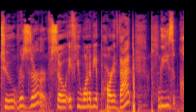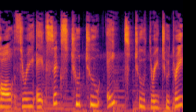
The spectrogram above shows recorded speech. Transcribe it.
to reserve. So if you want to be a part of that, please call 386 228 2323.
